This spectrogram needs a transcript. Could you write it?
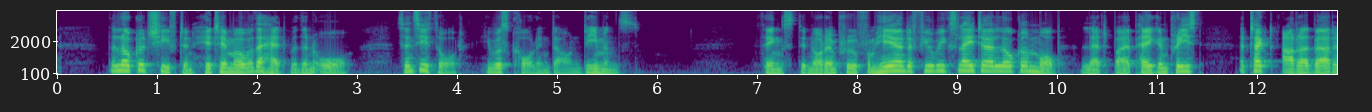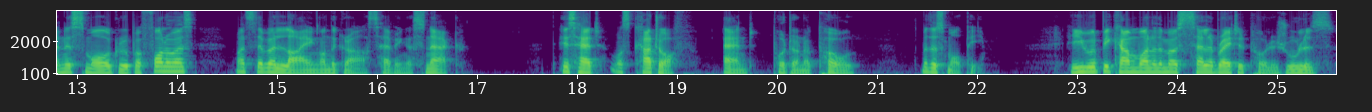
the local chieftain hit him over the head with an oar, since he thought he was calling down demons. Things did not improve from here, and a few weeks later, a local mob, led by a pagan priest, attacked Adalbert and his small group of followers whilst they were lying on the grass having a snack. His head was cut off and put on a pole with a small p. He would become one of the most celebrated Polish rulers.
